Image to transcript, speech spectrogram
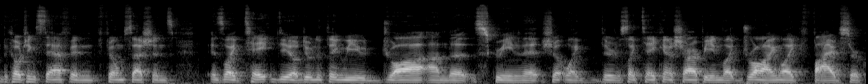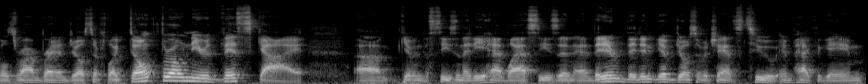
the coaching staff in film sessions is like take you know doing the thing where you draw on the screen and it show like they're just like taking a sharpie and like drawing like five circles around Brandon Joseph like don't throw near this guy um, given the season that he had last season. And they didn't they didn't give Joseph a chance to impact the game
